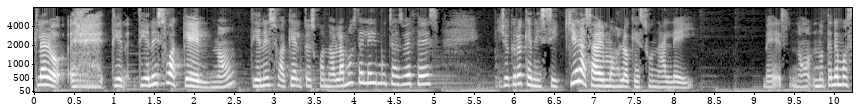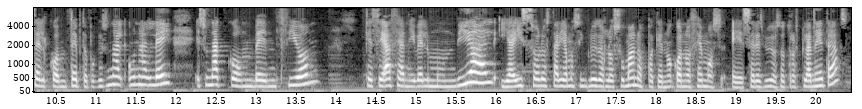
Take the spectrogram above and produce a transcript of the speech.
claro, tiene, tiene, su aquel, ¿no? Tiene su aquel. Entonces, cuando hablamos de ley muchas veces, yo creo que ni siquiera sabemos lo que es una ley. ¿Ves? No, no tenemos el concepto, porque es una, una ley, es una convención que se hace a nivel mundial y ahí solo estaríamos incluidos los humanos porque no conocemos eh, seres vivos de otros planetas,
